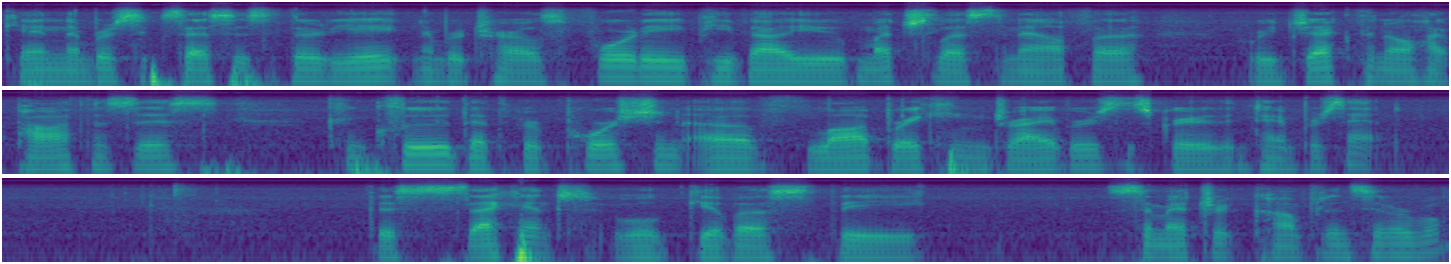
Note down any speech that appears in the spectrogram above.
Again, number of successes 38, number of trials 40, p-value much less than alpha, reject the null hypothesis, conclude that the proportion of law-breaking drivers is greater than 10%. This second will give us the symmetric confidence interval.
